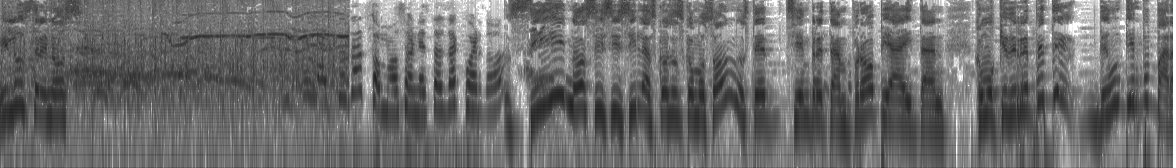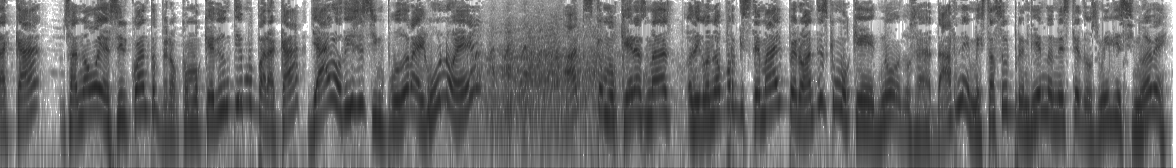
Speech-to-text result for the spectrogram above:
Ilústrenos. Las cosas como son, ¿estás de acuerdo? Sí, no, sí, sí, sí, las cosas como son. Usted siempre tan propia y tan... Como que de repente, de un tiempo para acá, o sea, no voy a decir cuánto, pero como que de un tiempo para acá, ya lo dices sin pudor alguno, ¿eh? Antes como que eras más, digo, no porque esté mal, pero antes como que, no, o sea, Dafne, me está sorprendiendo en este 2019.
